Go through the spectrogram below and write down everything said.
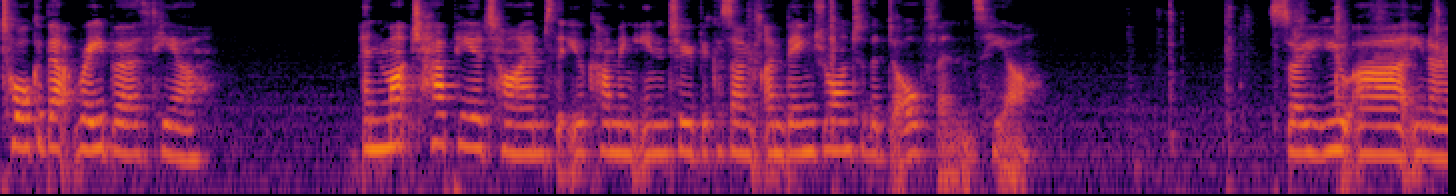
talk about rebirth here, and much happier times that you're coming into because I'm I'm being drawn to the dolphins here. So you are, you know,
